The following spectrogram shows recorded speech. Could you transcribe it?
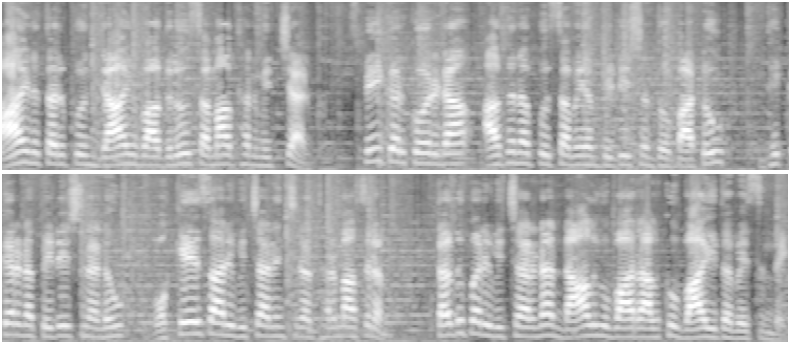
ఆయన తరపు న్యాయవాదులు సమాధానమిచ్చారు. స్పీకర్ కోరిన అదనపు సమయం పిటిషన్తో పాటు ధిక్కరణ పిటిషన్లను ఒకేసారి విచారించిన ధర్మాసనం తదుపరి విచారణ నాలుగు వారాలకు వాయిదా వేసింది.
